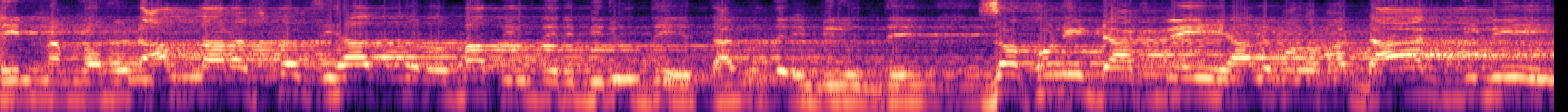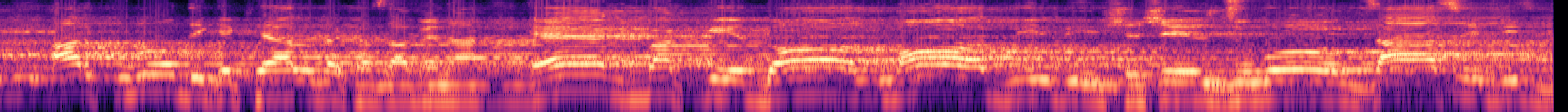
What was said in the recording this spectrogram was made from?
তিন নম্বর হলো, আল্লাহ রাস্তা জিহাদ করো বাতিলদের বিরুদ্ধে, তাগুতের বিরুদ্ধে। যখনই ডাকবে আলমা ডাক দিবে, আর কোনো দিকে খেয়াল রাখা যাবে না। এক বাক্যে দল, মত, নির্বিশেষে যুবক, যা আছে বৃদ্ধ,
